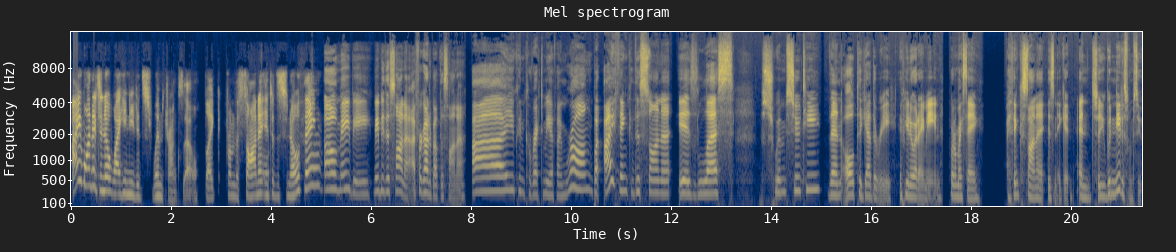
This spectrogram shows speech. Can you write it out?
I wanted to know why he needed swim trunks though. Like from the sauna into the snow thing. Oh, maybe. Maybe the sauna. I forgot about the sauna. Uh, you can correct me if I'm wrong, but I think the sauna is less swimsuity than altogethery, if you know what I mean. What am I saying? I think sauna is naked, and so you wouldn't need a swimsuit.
